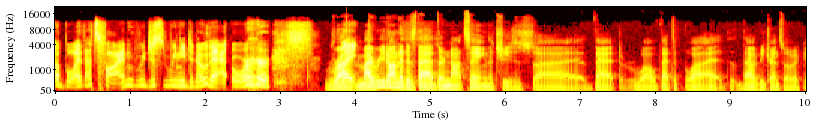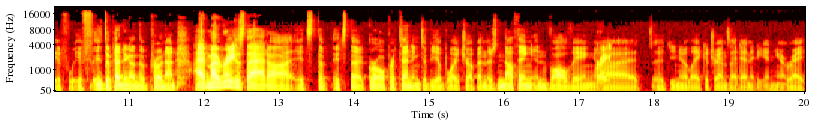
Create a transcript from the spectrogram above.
a boy. That's fine. We just we need to know that or. Right. Like- My read on it is that they're not saying that she's uh, that. Well, that's well, I, that would be transphobic if if depending on the pronoun. I, my read Right. is that uh, it's the it's the girl pretending to be a boy trope, and there's nothing involving Right. uh, uh, you know like a trans identity in here, right?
